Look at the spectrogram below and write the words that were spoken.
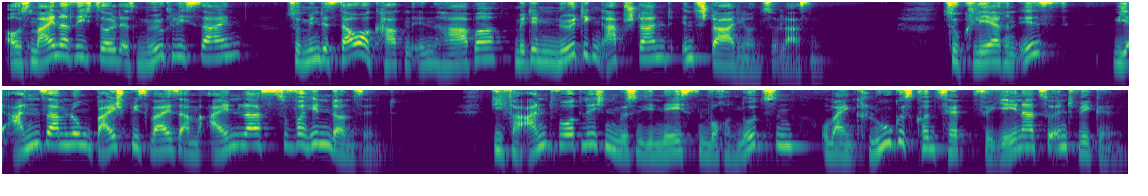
Aus meiner Sicht sollte es möglich sein, zumindest Dauerkarteninhaber mit dem nötigen Abstand ins Stadion zu lassen. Zu klären ist, wie Ansammlungen beispielsweise am Einlass zu verhindern sind. Die Verantwortlichen müssen die nächsten Wochen nutzen, um ein kluges Konzept für Jena zu entwickeln.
